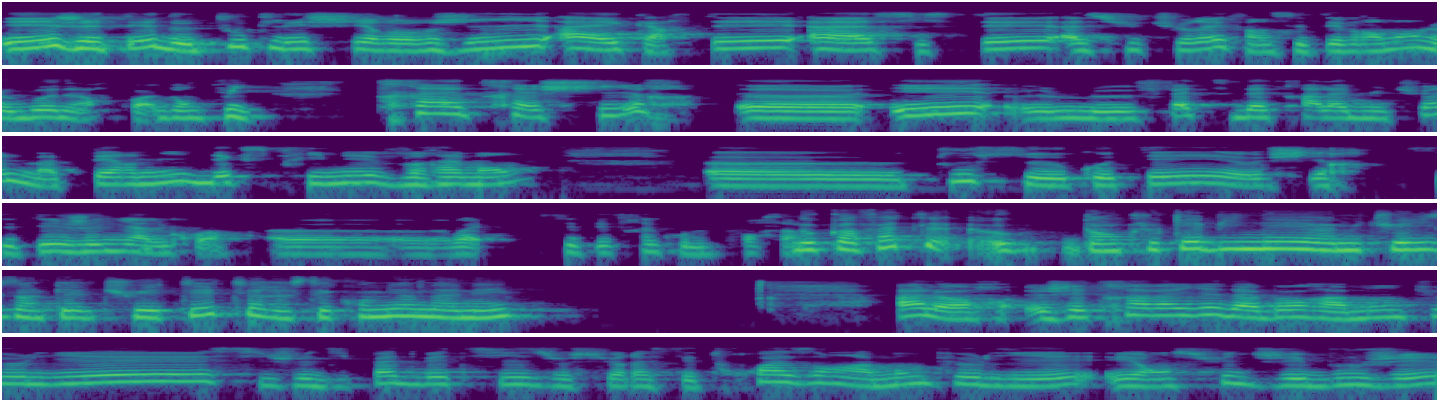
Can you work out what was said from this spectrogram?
Et j'étais de toutes les chirurgies à écarter, à assister, à Enfin, c'était vraiment le bonheur. Quoi. Donc oui, très très chir. Euh, et le fait d'être à la mutuelle m'a permis d'exprimer vraiment euh, tout ce côté euh, chir. C'était génial, quoi. ouais, c'était très cool pour ça. Donc en fait, donc le cabinet mutualiste dans lequel tu étais, tu es resté combien d'années? Alors, j'ai travaillé d'abord à Montpellier. Si je ne dis pas de bêtises, je suis restée trois ans à Montpellier et ensuite j'ai bougé.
